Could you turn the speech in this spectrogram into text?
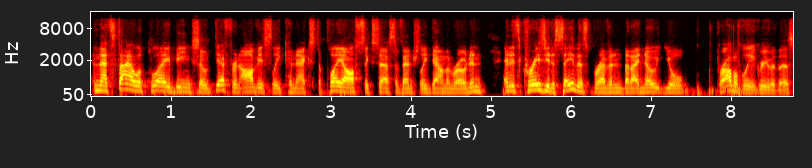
And that style of play being so different obviously connects to playoff success eventually down the road. And and it's crazy to say this, Brevin, but I know you'll probably agree with this.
